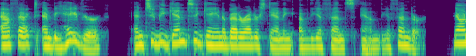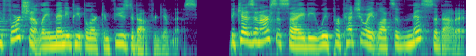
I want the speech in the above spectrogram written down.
affect, and behavior, and to begin to gain a better understanding of the offense and the offender. Now, unfortunately, many people are confused about forgiveness because in our society, we perpetuate lots of myths about it.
